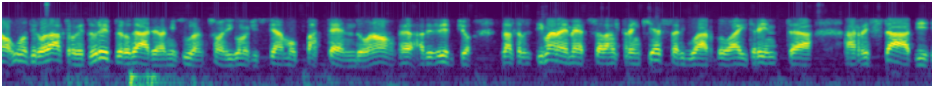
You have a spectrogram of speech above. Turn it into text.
no, uno dietro l'altro che dovrebbero dare la misura insomma, di come ci stiamo battendo. no? Eh, ad esempio, l'altra settimana è emersa l'altra inchiesta riguardo ai 30 arrestati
